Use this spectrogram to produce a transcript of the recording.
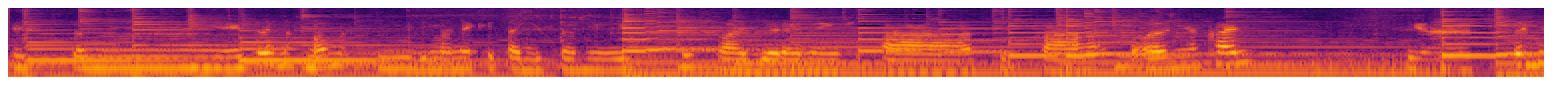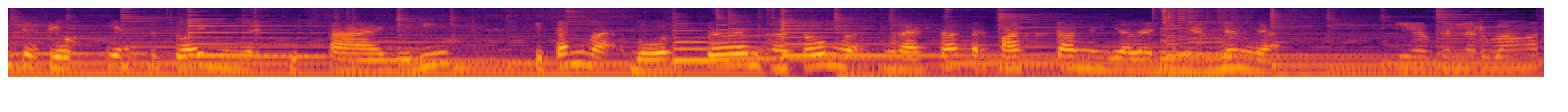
sistemnya itu enak banget sih di mana kita bisa milih pelajaran yang kita suka. Soalnya kan ya kita bisa pilih yang sesuai minat kita. Jadi kita nggak bosen atau nggak ngerasa terpaksa menjalaninya bener nggak? Iya bener banget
